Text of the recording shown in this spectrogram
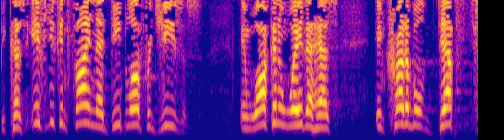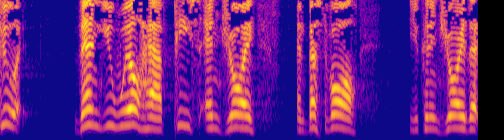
Because if you can find that deep love for Jesus and walk in a way that has incredible depth to it, then you will have peace and joy. And best of all, you can enjoy that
